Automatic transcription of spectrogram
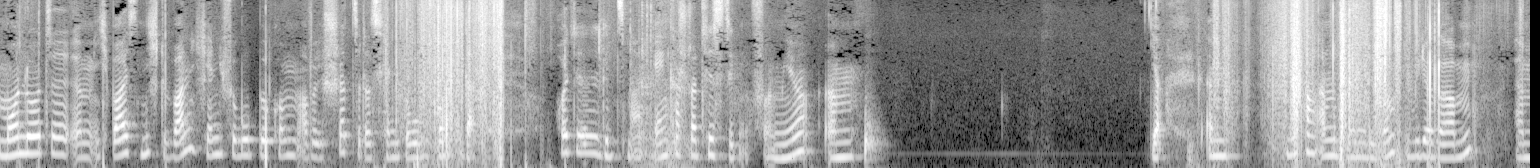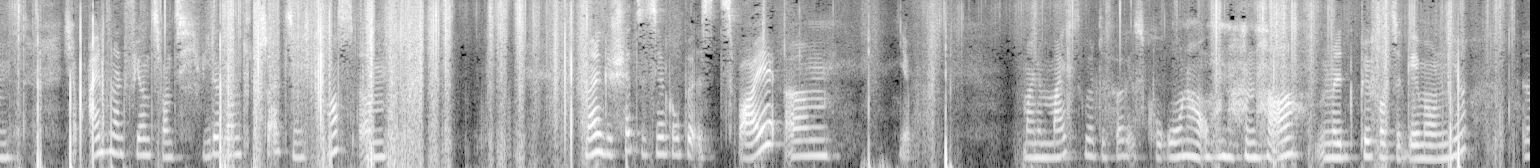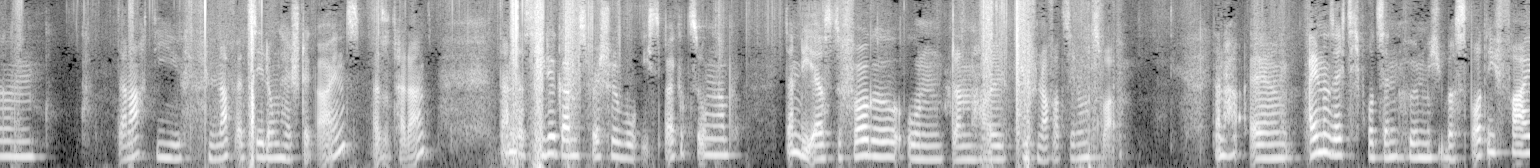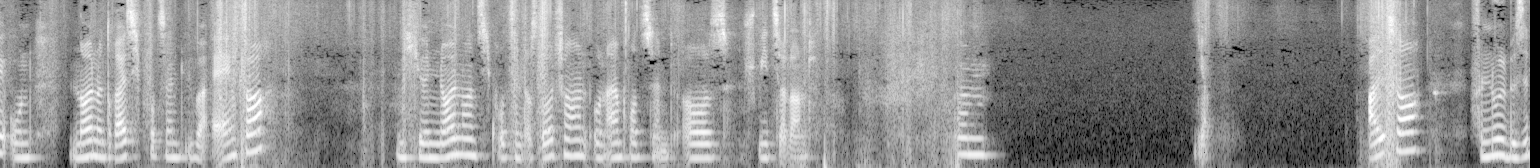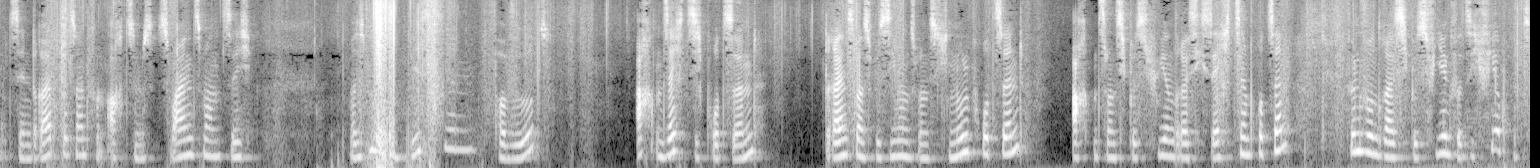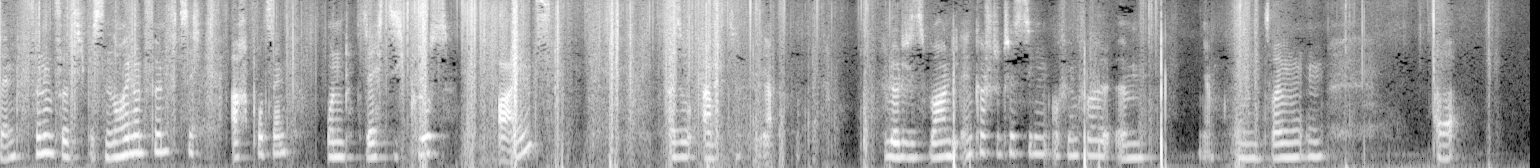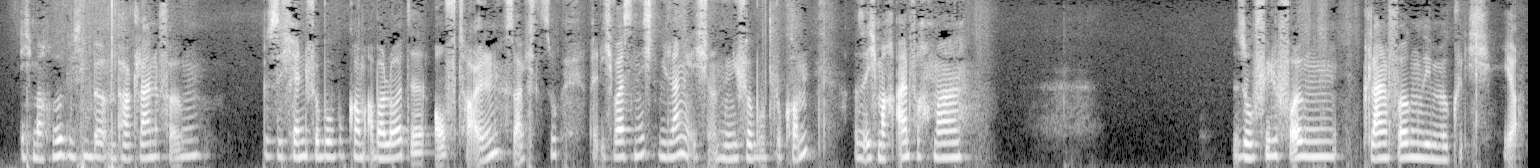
Moin Leute, ähm, ich weiß nicht, wann ich Handyverbot bekomme, aber ich schätze, dass ich Handyverbot bekomme. Egal. Heute gibt es mal Anker-Statistiken von mir. Ähm, ja, ähm, wir fangen an mit den gesamten Wiedergaben. Ähm, ich habe 124 Wiedergaben zurzeit, ziemlich krass. Ähm, meine geschätzte Zielgruppe ist 2. Ähm, ja. Meine meistgehörte Folge ist Corona ohne H mit PVZ Gamer und mir. Ähm, danach die FNAF-Erzählung Hashtag 1, also Teil 1. Dann das Wiedergaben-Special, wo ich Spike gezogen habe. Dann die erste Folge und dann halt die FNAF-Erzählung 2. Dann ähm, 61% hören mich über Spotify und 39% über Anchor. Mich hören 99% aus Deutschland und 1% aus Schweizerland. Ähm, ja. Alter von 0 bis 17 3%, von 18 bis 22. Was ich mich ein bisschen verwirrt. 68%, 23 bis 27 0%, 28 bis 34 16%, 35 bis 44 4%, 45 bis 59 8% und 60 plus 1. Also, ja, Leute, das waren die Anker-Statistiken auf jeden Fall. Ähm, ja, in zwei Minuten. Aber ich mache wirklich lieber ein paar kleine Folgen, bis ich Handyverbot bekomme. Aber Leute, aufteilen, sage ich dazu. Weil ich weiß nicht, wie lange ich ein Handyverbot bekomme. Also ich mache einfach mal so viele Folgen, kleine Folgen wie möglich. Ja.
